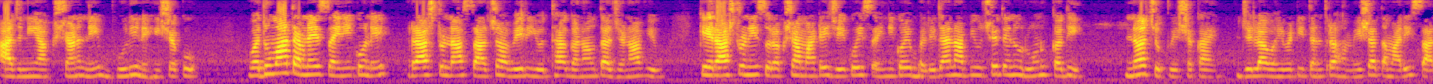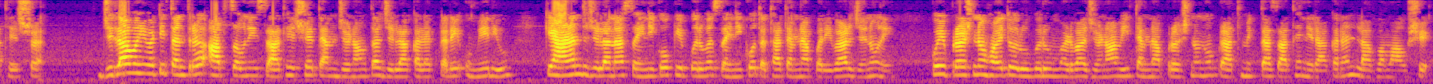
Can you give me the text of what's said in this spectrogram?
આજની આ ક્ષણને ભૂલી નહીં શકું. વધુમાં તેમણે સૈનિકોને રાષ્ટ્રના સાચા વીર યોદ્ધા ગણાવતા જણાવ્યું કે રાષ્ટ્રની સુરક્ષા માટે જે કોઈ સૈનિકોએ બલિદાન આપ્યું છે તેનું ઋણ કદી ન ચૂકવી શકાય. જિલ્લા વહીવટી તંત્ર હંમેશા તમારી સાથે છે. જિલ્લા વહીવટી તંત્ર આપ સૌની સાથે છે તેમ જણાવતા જિલ્લા કલેક્ટરે ઉમેર્યું કે આણંદ જિલ્લાના સૈનિકો કે પૂર્વ સૈનિકો તથા તેમના પરિવારજનોને કોઈ પ્રશ્ન હોય તો રૂબરૂ મળવા જણાવી તેમના પ્રશ્નોનું પ્રાથમિકતા સાથે નિરાકરણ લાવવામાં આવશે.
